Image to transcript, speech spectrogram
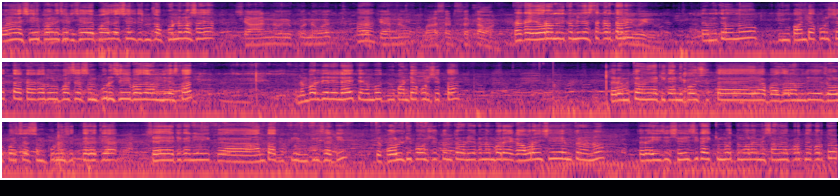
कोणाला शेळी पाळण्यासाठी शेळी पाहिजे असेल तर तुमचा फोन नंबर सांगा. शहाण्णव एकोणनव्वद हा. सत्त्याण्णव बासष्ट सत्तावन्न. काका एवढ्यामध्ये कमी जास्त करता ना? होईल तर मित्रांनो तुम्ही कॉन्टॅक्ट करू शकता. काका जवळपासच्या संपूर्ण शेळी बाजारामध्ये असतात. नंबर दिलेला आहे त्या नंबर तुम्ही कॉन्टॅक्ट करू शकता. तर मित्रांनो या ठिकाणी पाहू शकता या बाजारामध्ये जवळपासच्या संपूर्ण शेतकऱ्याच्या शेळ्या या ठिकाणी आणतात विक्री विक्रीसाठी. तर क्वालिटी पाहू शकता मित्रांनो एक नंबर आहे गावरान शेळी आहे मित्रांनो. तर हिची शेळीची काय किंमत तुम्हाला मी सांगण्याचा प्रयत्न करतो.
